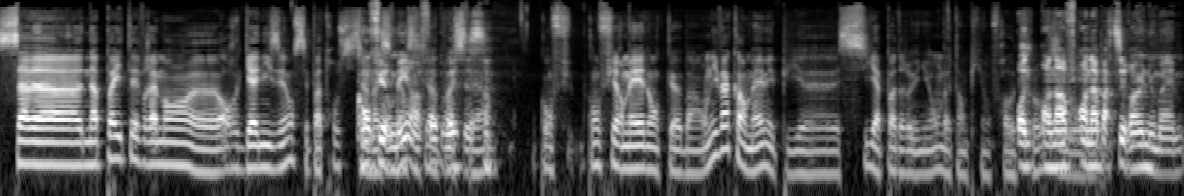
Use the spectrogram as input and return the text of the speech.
Ça n'a pas été vraiment euh, organisé, on ne sait pas trop si ça confirmé va se faire, en fait, ouais, c'est ça. confirmé, donc bah, on y va quand même. Et puis s'il n'y a pas de réunion, bah tant pis, on fera autre chose. On en, on en partira un nous-mêmes.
